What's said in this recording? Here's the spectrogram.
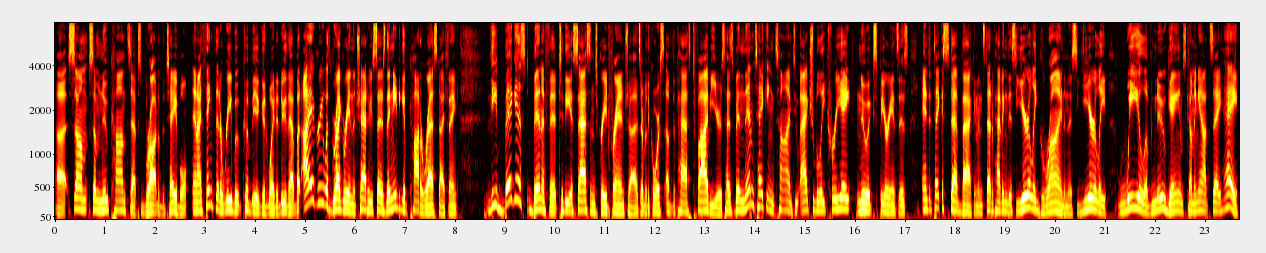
uh, some some new concepts brought to the table, and I think that a reboot could be a good way to do that. But I agree with Gregory in the chat who says they need to give COD a rest, I think. The biggest benefit to the Assassin's Creed franchise over the course of the past five years has been them taking time to actually create new experiences and to take a step back and instead of having this yearly grind and this yearly wheel of new games coming out, say, hey,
